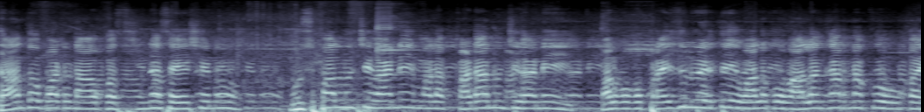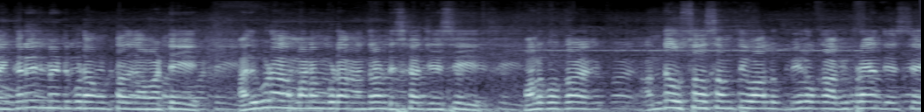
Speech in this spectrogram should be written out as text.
దాంతోపాటు నా ఒక చిన్న సజెషన్ మున్సిపల్ నుంచి కానీ మళ్ళీ కడా నుంచి కానీ వాళ్ళకు ఒక ప్రైజులు పెడితే వాళ్ళకు ఒక అలంకరణకు ఒక ఎంకరేజ్మెంట్ కూడా ఉంటుంది కాబట్టి అది కూడా మనం కూడా అందరం డిస్కస్ చేసి వాళ్ళకు ఒక అంద ఉత్సవ సమితి వాళ్ళు మీరు ఒక అభిప్రాయం చేస్తే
